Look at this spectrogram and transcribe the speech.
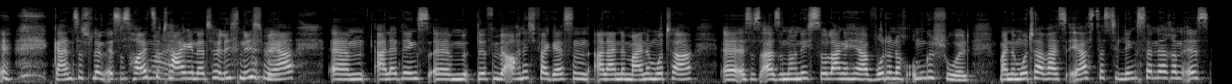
Ganz so schlimm ist es heutzutage natürlich nicht mehr. ähm, allerdings ähm, dürfen wir auch nicht vergessen, alleine meine Mutter, äh, es ist also noch nicht so lange her, wurde noch umgeschult. Meine Mutter weiß erst, dass sie Linkshänderin ist,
